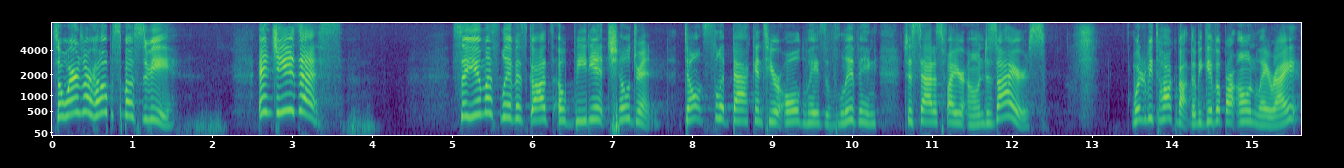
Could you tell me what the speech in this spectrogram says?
So, where's our hope supposed to be? In Jesus. So you must live as God's obedient children. Don't slip back into your old ways of living to satisfy your own desires. What did we talk about? That we give up our own way, right?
